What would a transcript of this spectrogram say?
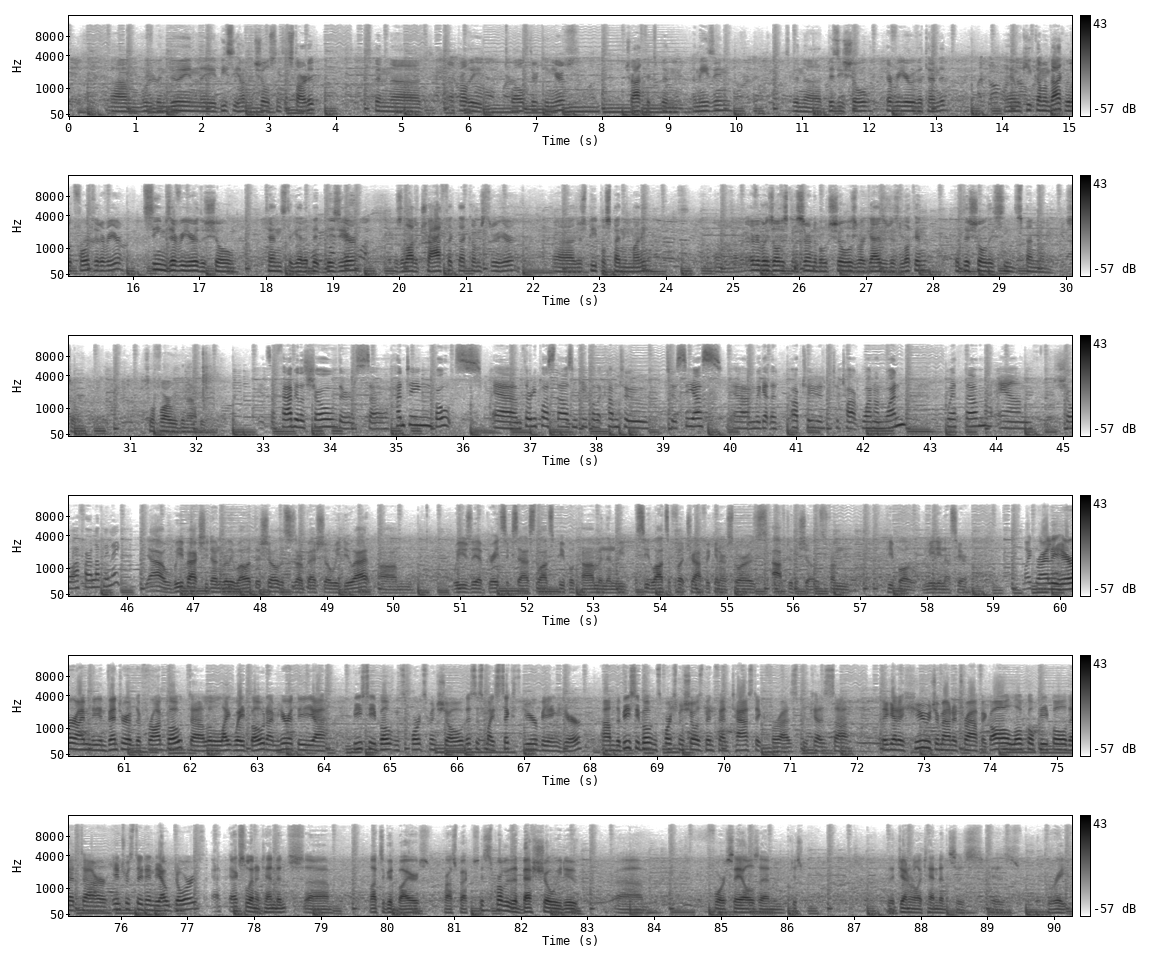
Um, we've been doing the BC Hunting Show since it started. It's been uh, probably 12, 13 years. Traffic's been amazing. It's been a busy show every year we've attended. And we keep coming back. We look forward to it every year. It seems every year the show tends to get a bit busier. There's a lot of traffic that comes through here. Uh, there's people spending money. Everybody's always concerned about shows where guys are just looking, but this show they seem to spend money. So, so far we've been happy. It's a fabulous show. There's uh, hunting, boats, and 30 plus thousand people that come to, to see us, and we get the opportunity to talk one on one with them and show off our lovely lake. Yeah, we've actually done really well at this show. This is our best show we do at. Um, we usually have great success. Lots of people come, and then we see lots of foot traffic in our stores after the shows from people meeting us here. Mike Riley here. I'm the inventor of the Frog Boat, a little lightweight boat. I'm here at the uh, BC Boat and Sportsman Show. This is my sixth year being here. Um, the BC Boat and Sportsman Show has been fantastic for us because uh, they get a huge amount of traffic. All local people that are interested in the outdoors. Excellent attendance, uh, lots of good buyers, prospects. This is probably the best show we do um, for sales and just the general attendance is is great.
